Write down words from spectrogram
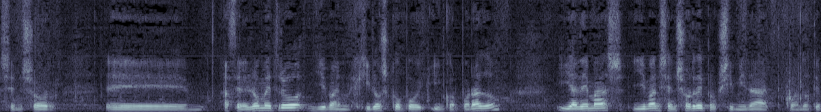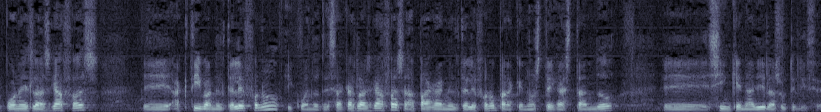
sensor acelerómetro, llevan giróscopo incorporado y además llevan sensor de proximidad. Cuando te pones las gafas, activan el teléfono y cuando te sacas las gafas apagan el teléfono para que no esté gastando eh, sin que nadie las utilice.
